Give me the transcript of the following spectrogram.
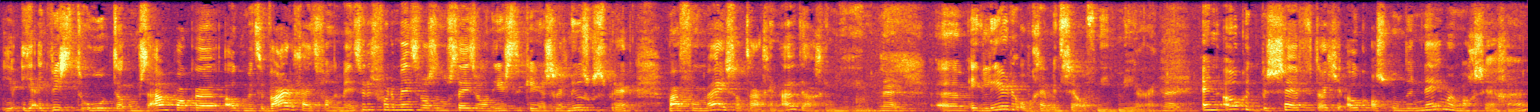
ja, ik wist hoe ik dat moest aanpakken, ook met de waardigheid van de mensen. Dus voor de mensen was het nog steeds wel een eerste keer een slecht nieuwsgesprek. Maar voor mij zat daar geen uitdaging meer in. Nee. Ehm, ik leerde op een gegeven moment zelf niet meer. Nee. En ook het besef dat je ook als ondernemer mag zeggen:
